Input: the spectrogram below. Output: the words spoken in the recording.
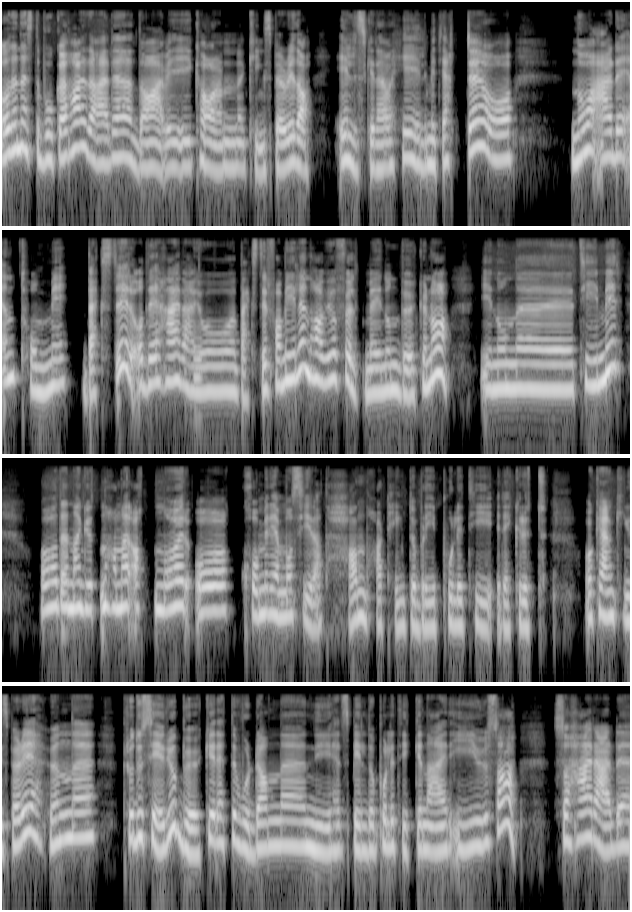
Og den neste boka jeg har, er, da er vi i Karen Kingsbury, da elsker deg av hele mitt hjerte, og nå er det en Tommy Baxter, og det her er jo Baxter-familien, har vi jo fulgt med i noen bøker nå, i noen eh, timer. Og denne gutten, han er 18 år og kommer hjem og sier at han har tenkt å bli politirekrutt. Og Karen Kingsbury, hun eh, produserer jo bøker etter hvordan eh, nyhetsbildet og politikken er i USA. Så her er det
